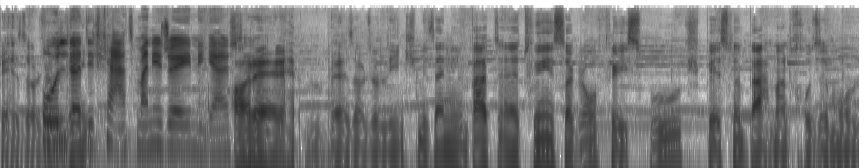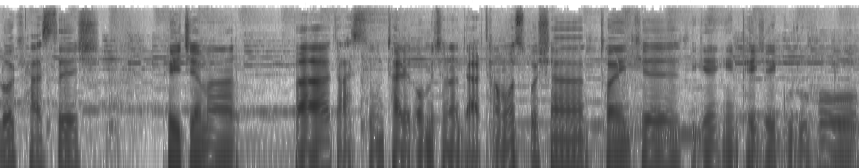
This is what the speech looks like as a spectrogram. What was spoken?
به هزار جا لینک. دادید که حتما یه جایی نگهش داره به هزار جا لینک می‌زنیم. بعد توی اینستاگرام و فیسبوک به اسم بهمن خوزه مولوک هستش. page من. بعد از اون طریقا می‌تونن در تماس باشن. تا اینکه دیگه این پیج گروه رو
